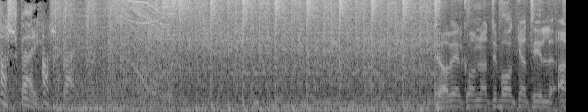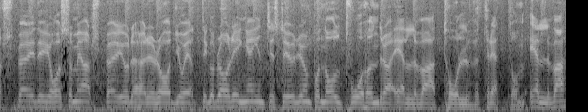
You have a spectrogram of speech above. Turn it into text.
Aschberg. Aschberg. Ja, välkomna tillbaka till Aschberg. Det är jag som är Aschberg och det här är Radio 1. Det går bra att ringa in till studion på 0211 12 13. 11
